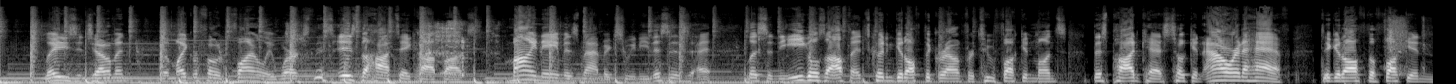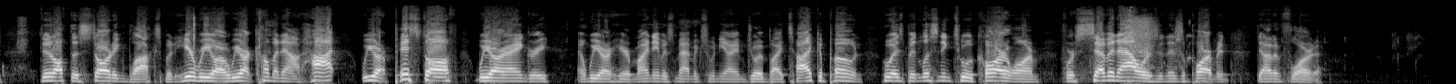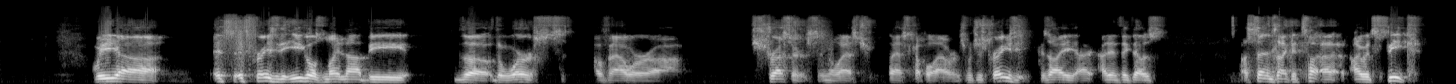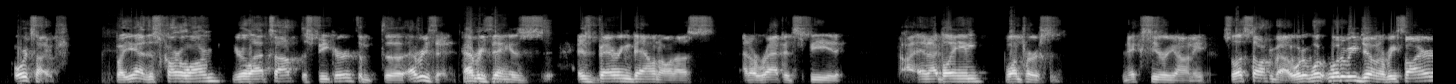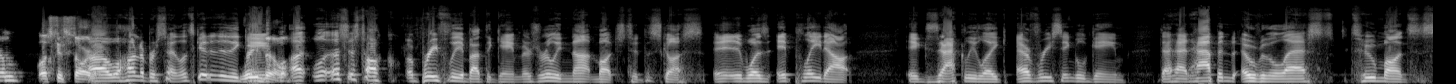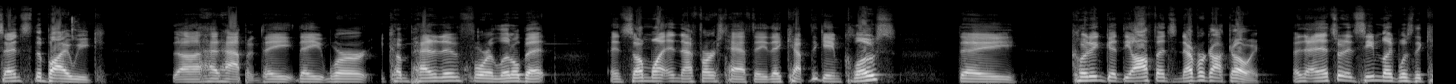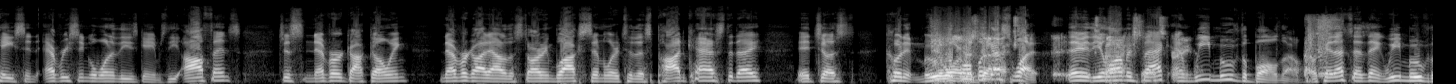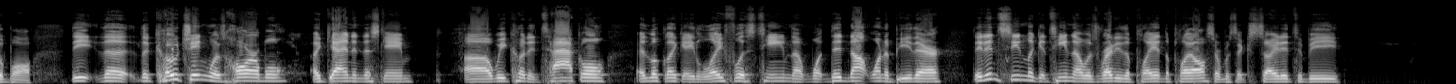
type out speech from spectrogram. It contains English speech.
ladies and gentlemen. The microphone finally works. This is the Hot Take Hot Box. My name is Matt McSweeney. This is uh, listen. The Eagles' offense couldn't get off the ground for two fucking months. This podcast took an hour and a half to get off the fucking get off the starting blocks. But here we are. We are coming out hot. We are pissed off. We are angry. And we are here. My name is Matt McSweeney. I am joined by Ty Capone, who has been listening to a car alarm for seven hours in his apartment down in Florida. We uh it's it's crazy. The Eagles might not be the the worst of our uh stressors in the last last couple hours, which is crazy because I, I I didn't think that was a sentence I could t- uh, I would speak or type. But yeah, this car alarm, your laptop, the speaker, the, the everything, everything. Is is bearing down on us at a rapid speed, and I blame one person, Nick Sirianni. So let's talk about it. What, what, what are we doing? Are we firing him? Let's get started. Uh, well, hundred percent. Let's get into the game. Well, uh, well, let's just talk uh, briefly about the game. There's really not much to discuss. It, it was it played out exactly like every single game that had happened over the last two months since the bye week uh, had happened. They they were competitive for a little bit, and somewhat in that first half. They they kept the game close. They couldn't get the offense never got going. And that's what it seemed like was the case in every single one of these games. The offense just never got going, never got out of the starting block, similar to this podcast today. It just couldn't move The the, ball. But guess what? They- the alarm back, is back, and we move the ball though. Okay, that's the thing. We move the ball. The the the coaching was horrible again in this game. Uh, we couldn't tackle. It looked like a lifeless team that wa- did not want to be there. They didn't seem like a team that was ready to play in the playoffs or was excited to be,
